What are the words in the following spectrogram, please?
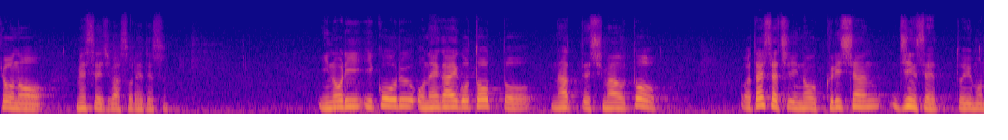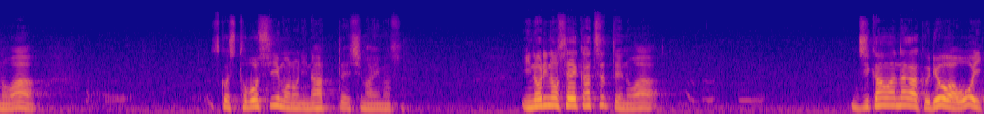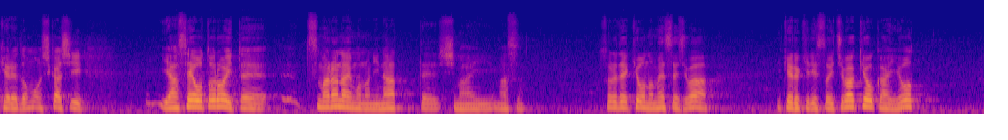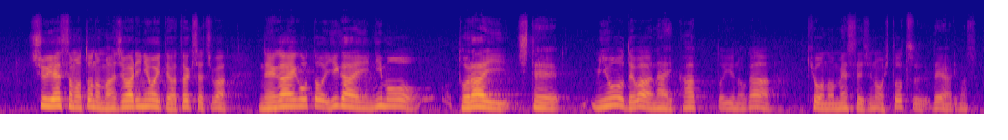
今日のメッセージはそれです。祈りイコールお願い事となってしまうと私たちのクリスチャン人生というものは少し乏しいものになってしまいます。祈りの生活っていうのは時間は長く量は多いけれどもしかし痩せ衰えてつまらないものになってしまいます。それで今日のメッセージは生けるキリスト一番教会よ。主イエス様との交わりにおいて私たちは願い事以外にもトライしてみようではないかというのが今日のメッセージの一つであります。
